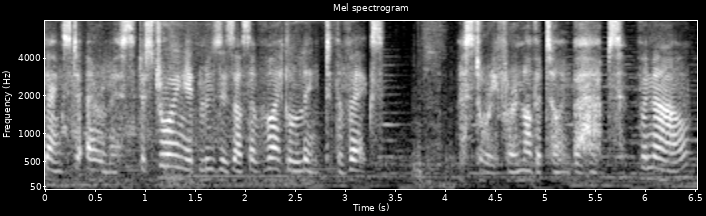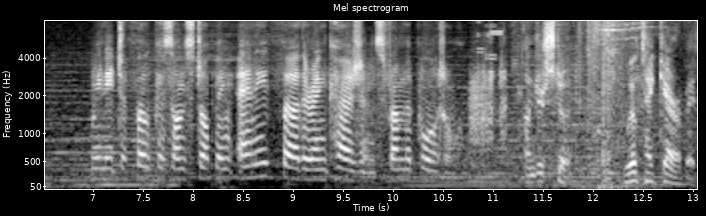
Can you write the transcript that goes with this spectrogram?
thanks to Eramis. Destroying it loses us a vital link to the Vex. A story for another time, perhaps. For now, we need to focus on stopping any further incursions from the portal. Understood. We'll take care of it.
